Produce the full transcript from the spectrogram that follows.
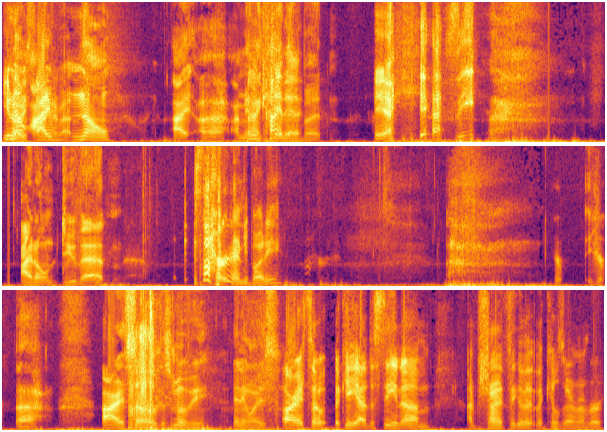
You know no, I about. no. I uh, I mean I I, mean, get it, but Yeah, yeah. See, I don't do that. it's not hurting anybody. You're, you're, uh. All right, so this movie, anyways. All right, so okay, yeah, the scene. Um, I'm just trying to think of the, the kills I remember.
